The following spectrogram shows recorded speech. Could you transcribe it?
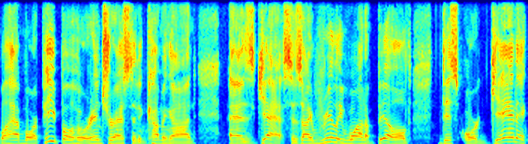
We'll have more people who are interested in coming on as guests, as I really want to build this organic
